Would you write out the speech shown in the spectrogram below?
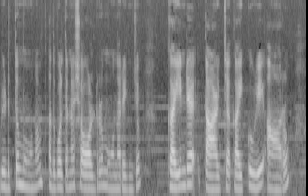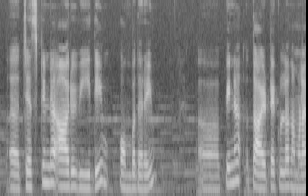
വിടുത്ത് മൂന്നും അതുപോലെ തന്നെ ഷോൾഡർ മൂന്നര ഇഞ്ചും കൈയിന്റെ താഴ്ച കൈക്കുഴി ആറും ചെസ്റ്റിന്റെ ആ ഒരു വീതി ഒമ്പതരയും പിന്നെ താഴത്തേക്കുള്ള നമ്മളെ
